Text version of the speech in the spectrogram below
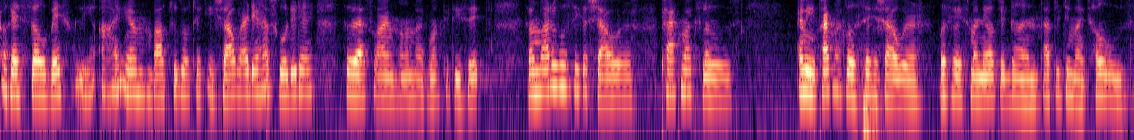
okay so basically i am about to go take a shower i didn't have school today so that's why i'm home at 156 so i'm about to go take a shower pack my clothes i mean pack my clothes take a shower let's face my nails are done. I have to do my toes.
